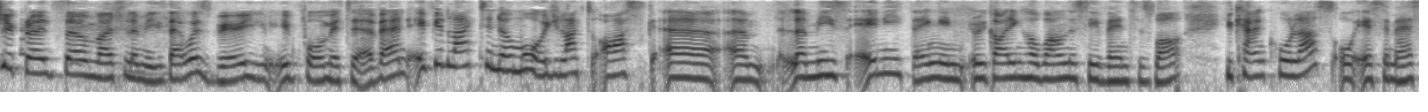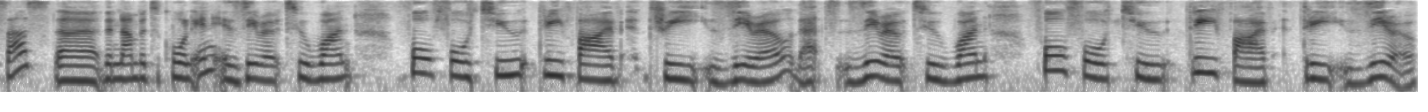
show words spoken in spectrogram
Shukran so much, Lameez. That was very informative. And if you'd like to know more, would you like to ask uh, um, Lameez anything in, regarding her wellness events as well, you can call us or SMS us. The, the number to call in is 021 442 3530. That's 021 442 3530.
